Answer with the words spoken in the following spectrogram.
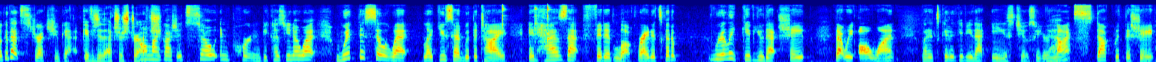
Look at that stretch you get. Gives you the extra stretch. Oh my gosh, it's so important because you know what? With this silhouette, like you said with the tie, it has that fitted look, right? It's going to really give you that shape that we all want, but it's going to give you that ease too. So you're Yeah. not stuck with the shape.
